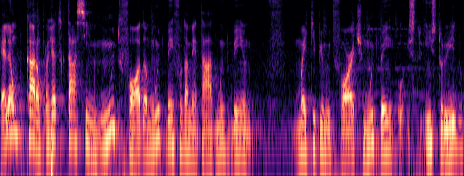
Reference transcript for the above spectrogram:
ela é um, cara, um projeto que está assim, muito foda, muito bem fundamentado, muito bem, uma equipe muito forte, muito bem instruído.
